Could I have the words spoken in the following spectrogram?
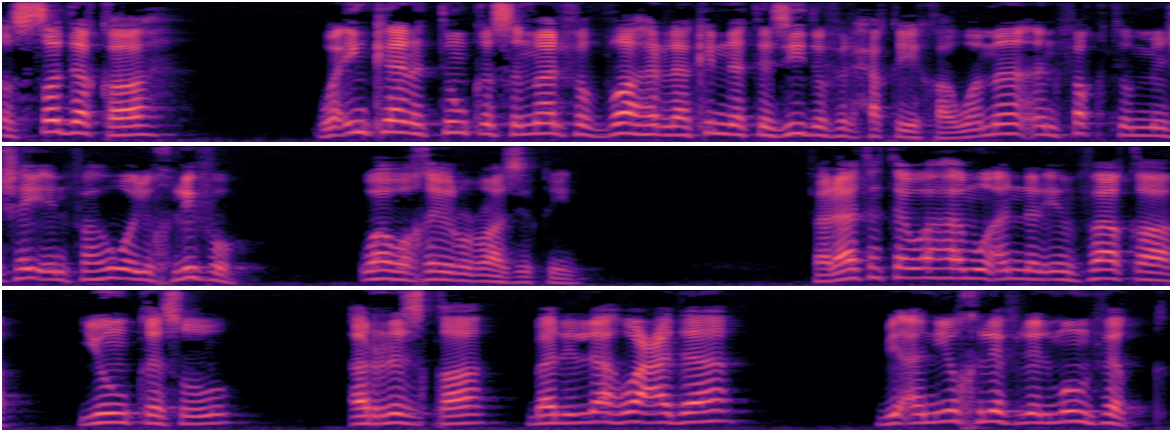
الصدقة وإن كانت تنقص المال في الظاهر لكن تزيد في الحقيقة وما أنفقتم من شيء فهو يخلفه وهو خير الرازقين. فلا تتوهموا أن الإنفاق ينقص الرزق بل الله وعد بأن يخلف للمنفق.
